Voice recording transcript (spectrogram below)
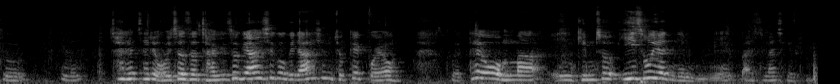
그, 음, 차례차례 오셔서 자기 소개하시고 그냥 하시면 좋겠고요. 그 태호 엄마인 김소 이소연님이 말씀하시겠습니다.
